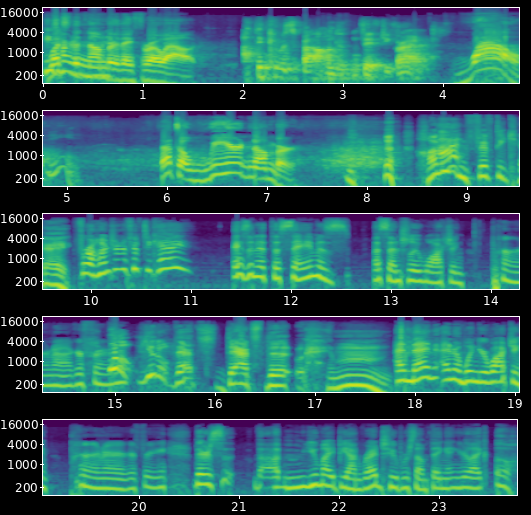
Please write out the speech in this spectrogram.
He's What's the number they throw out? I think it was about 150 grand. Wow. That's a weird number. 150K. for 150k? Isn't it the same as essentially watching pornography? Well, you know, that's that's the. Mm, and then and when you're watching pornography, there's um, you might be on RedTube or something, and you're like, oh,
